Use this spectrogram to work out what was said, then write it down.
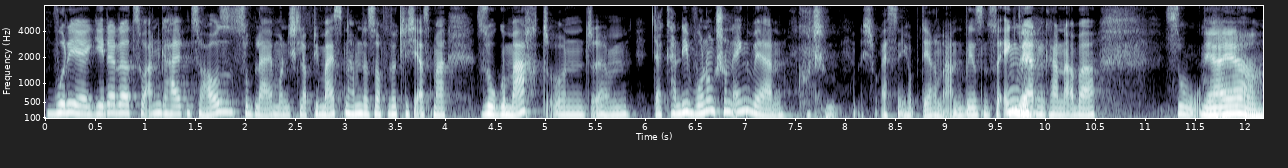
wurde ja jeder dazu angehalten, zu Hause zu bleiben. Und ich glaube, die meisten haben das auch wirklich erstmal so gemacht. Und ähm, da kann die Wohnung schon eng werden. Gut, ich weiß nicht, ob deren Anwesen zu eng ja. werden kann, aber so. Ja, ja.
